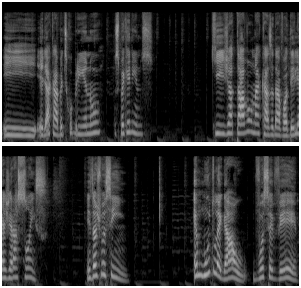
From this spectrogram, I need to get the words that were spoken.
E ele acaba descobrindo os pequeninos. Que já estavam na casa da avó dele há gerações. Então, tipo assim. É muito legal você ver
